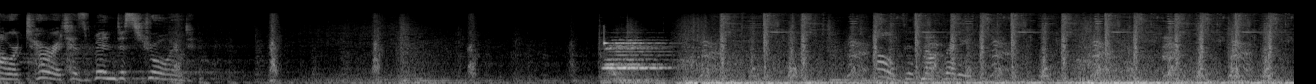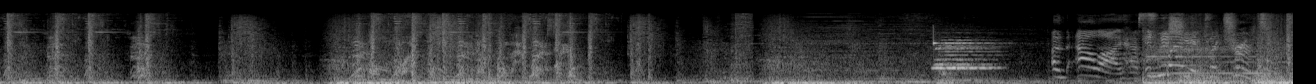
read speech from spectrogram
Our turret has been destroyed. Ult is not ready. An ally has initiated retreat!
